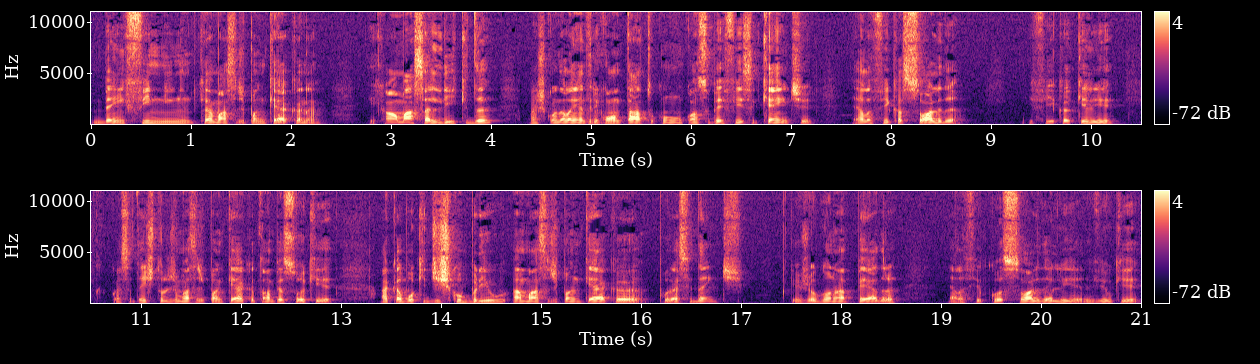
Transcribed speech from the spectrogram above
bem fininho, que é a massa de panqueca, né? E que é uma massa líquida, mas quando ela entra em contato com, com a superfície quente, ela fica sólida e fica aquele com essa textura de massa de panqueca. Então, é uma pessoa que acabou que descobriu a massa de panqueca por acidente, que jogou na pedra, ela ficou sólida ali, viu que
